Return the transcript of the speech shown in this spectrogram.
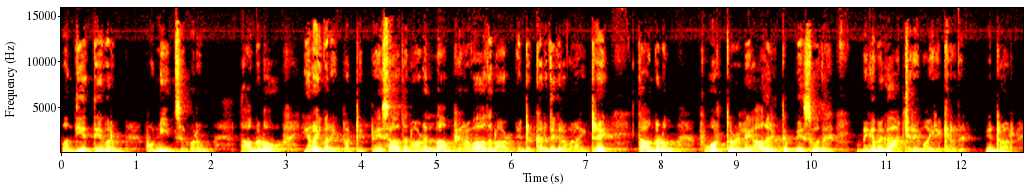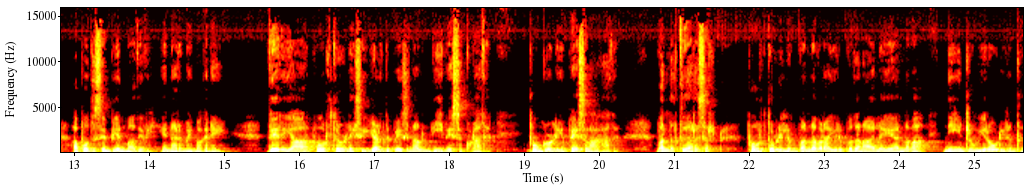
வந்தியத்தேவரும் பொன்னியின் செல்வரும். தாங்களோ இறைவனை பற்றி பேசாத நாளெல்லாம் பிறவாத நாள் என்று கருதுகிறவராயிற்றே. தாங்களும் போர் தொழிலை ஆதரித்து பேசுவது மிக மிக ஆச்சரியமாயிருக்கிறது என்றார். அப்போது செம்பியன் மாதேவி என் அருமை மகனே வேறு யார் போர் தொழிலை இழந்து பேசினாலும் நீ பேசக்கூடாது. பூங்குழலியும் பேசலாகாது. வல்லத்து அரசர் போர் தொழிலும் வல்லவராய் இருப்பதனாலேயே அல்லவா நீ இன்று உயிரோடு இருந்து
